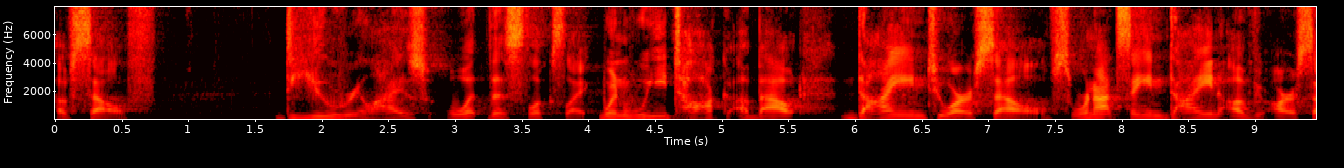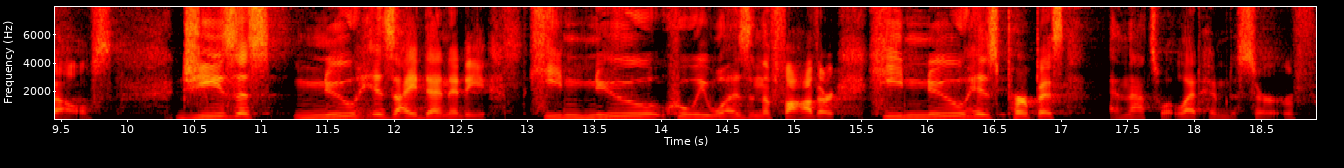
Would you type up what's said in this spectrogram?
of self. Do you realize what this looks like? When we talk about dying to ourselves, we're not saying dying of ourselves. Jesus knew his identity. He knew who he was in the Father. He knew his purpose, and that's what led him to serve.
